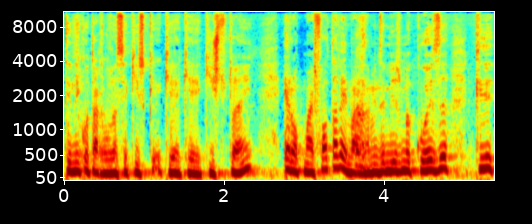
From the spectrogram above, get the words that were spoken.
tendo em conta a relevância que, isso, que, que, que, que isto tem, era o que mais faltava. É mais ou menos a mesma coisa que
